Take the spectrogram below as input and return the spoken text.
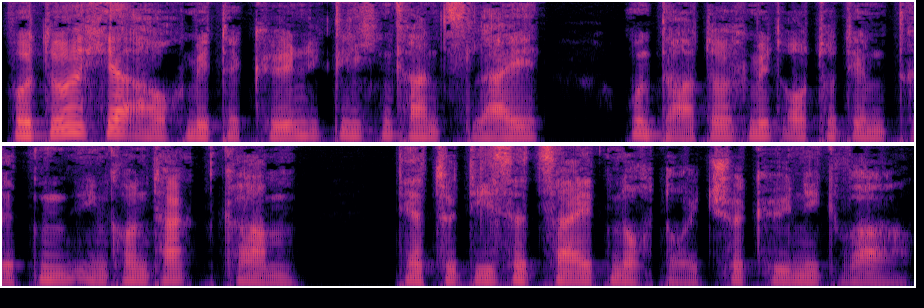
wodurch er auch mit der königlichen Kanzlei und dadurch mit Otto III. in Kontakt kam, der zu dieser Zeit noch deutscher König war.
